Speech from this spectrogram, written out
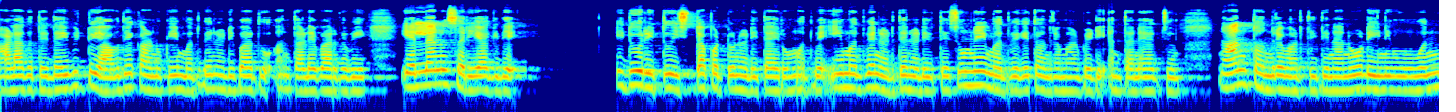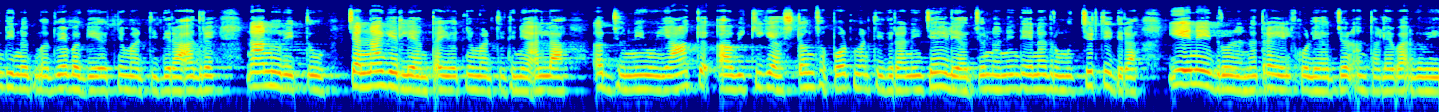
ಹಾಳಾಗುತ್ತೆ. ದಯವಿಟ್ಟು ಯಾವುದೇ ಕಾರಣಕ್ಕೂ ಈ ಮದುವೆ ನಡಿಬಾರ್ದು ಅಂತಾಳೆ ಭಾರ್ಗವಿ. ಎಲ್ಲನೂ ಸರಿಯಾಗಿದೆ. ಇದು ರೀತು ಇಷ್ಟಪಟ್ಟು ನಡೀತಾ ಇರೋ ಮದುವೆ. ಈ ಮದುವೆ ನಡೆದೇ ನಡೆಯುತ್ತೆ. ಸುಮ್ಮನೆ ಈ ಮದುವೆಗೆ ತೊಂದರೆ ಮಾಡಬೇಡಿ ಅಂತಾನೆ ಅರ್ಜುನ್. ನಾನು ತೊಂದರೆ ಮಾಡ್ತಿದ್ದೀನ? ನೋಡಿ, ನೀವು ಒಂದು ದಿನದ ಮದುವೆ ಬಗ್ಗೆ ಯೋಚನೆ ಮಾಡ್ತಿದ್ದೀರಾ? ಆದರೆ ನಾನು ರೀತು ಚೆನ್ನಾಗಿರಲಿ ಅಂತ ಯೋಚನೆ ಮಾಡ್ತಿದ್ದೀನಿ. ಅಲ್ಲ, ಅರ್ಜುನ್, ನೀವು ಯಾಕೆ ಆ ವಿಕ್ಕಿಗೆ ಅಷ್ಟೊಂದು ಸಪೋರ್ಟ್ ಮಾಡ್ತಿದ್ದೀರಾ? ನಿಜ ಹೇಳಿ ಅರ್ಜುನ್, ನನ್ನಿಂದ ಏನಾದರೂ ಮುಚ್ಚಿರ್ತಿದ್ದೀರಾ ಏನೇ ಇದ್ದರೂ ನನ್ನ ಹತ್ರ ಹೇಳ್ಕೊಳ್ಳಿ ಅರ್ಜುನ್, ಅಂತಾಳೆ ಭಾರ್ಗವಿ.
